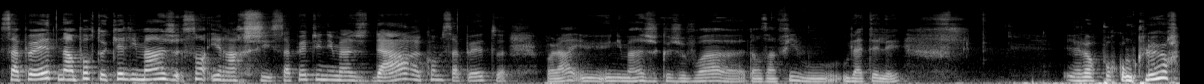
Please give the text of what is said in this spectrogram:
ça peut être n'importe quelle image sans hiérarchie. Ça peut être une image d'art comme ça peut être voilà une, image que je vois euh, dans un film ou, ou la télé. Et alors pour conclure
